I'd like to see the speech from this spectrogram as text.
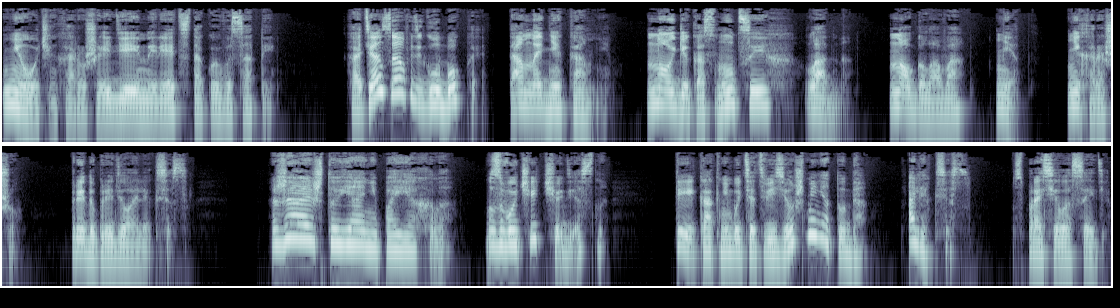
Не очень хорошая идея нырять с такой высоты. Хотя заводь глубокая, там на дне камни. Ноги коснутся их, ладно, но голова — нет, нехорошо. — предупредил Алексис. «Жаль, что я не поехала. Звучит чудесно. Ты как-нибудь отвезешь меня туда, Алексис?» — спросила Сэдди.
